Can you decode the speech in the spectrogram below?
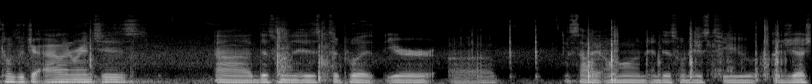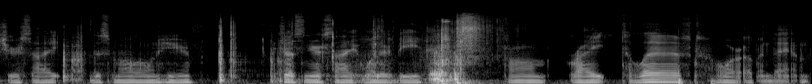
comes with your Allen wrenches. Uh, this one is to put your uh, sight on and this one is to adjust your sight, the smaller one here. Adjusting your sight whether it be from right to left or up and down.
